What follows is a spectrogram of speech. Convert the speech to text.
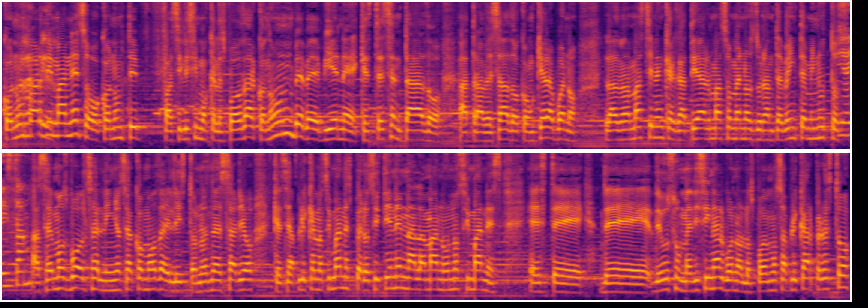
con un par de imanes o con un tip facilísimo que les puedo dar. Cuando un bebé viene que esté sentado, atravesado, como quiera, bueno, las mamás tienen que gatear más o menos durante 20 minutos. Y ahí estamos. Hacemos bolsa, el niño se acomoda y listo. No es necesario que se apliquen los imanes, pero si tienen a la mano unos imanes este, de, de uso medicinal, bueno, los podemos aplicar. Pero esto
